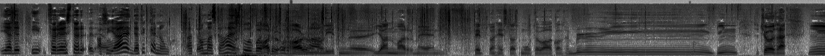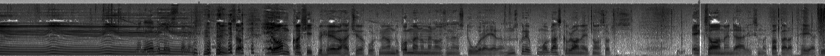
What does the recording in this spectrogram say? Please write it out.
Ja, det, i- för en större... Alltså Ja. jag, jag tycker nog att om man ska ha en stor båt Har så du, borde har man du ha... någon liten uh, Janmar med en 15 hästars motor bakom så, så kör så här. Men det är det bästa så de kanske inte behöver ha körkort men om du kommer med någon sån här stora era så skulle det vara ganska bra med någon sorts examen där liksom att papper att hej att jo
